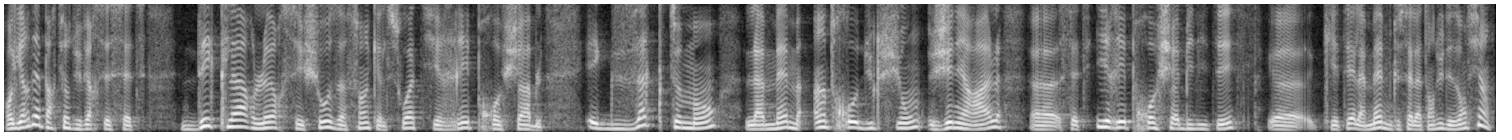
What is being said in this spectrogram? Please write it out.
Regardez à partir du verset 7. Déclare-leur ces choses afin qu'elles soient irréprochables. Exactement la même introduction générale, euh, cette irréprochabilité euh, qui était la même que celle attendue des anciens.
